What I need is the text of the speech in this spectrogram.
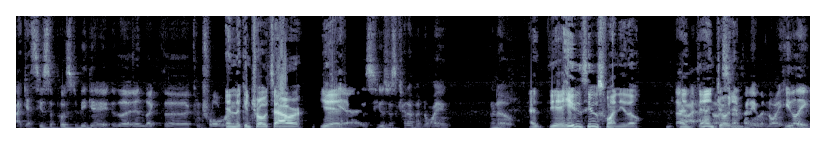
I guess he's supposed to be gay. The in like the control room. in the control tower yeah, yeah was, he was just kind of annoying. I don't know. Uh, yeah he was he was funny though Uh, I- I enjoyed I him. found him annoying. He like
